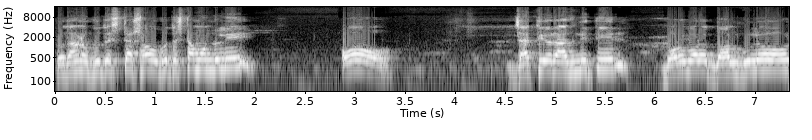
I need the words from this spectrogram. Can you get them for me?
প্রধান উপদেষ্টা, সহ উপদেষ্টা মণ্ডলী ও জাতীয় রাজনীতির বড় বড় দলগুলোর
